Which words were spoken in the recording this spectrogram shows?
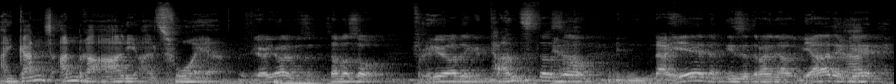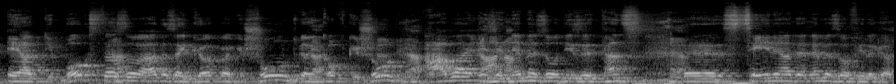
ein ganz anderer Ali als vorher. Ja, ja, sagen wir so, früher hat er getanzt, also, nachher, nach diesen dreieinhalb Jahren, gell, er hat geboxt, also, er hat seinen Körper geschont, den Kopf geschont, Ja. aber es ist Danach- nicht mehr so, diese Ja. Tanzszene hat er nicht mehr so viele gehabt.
